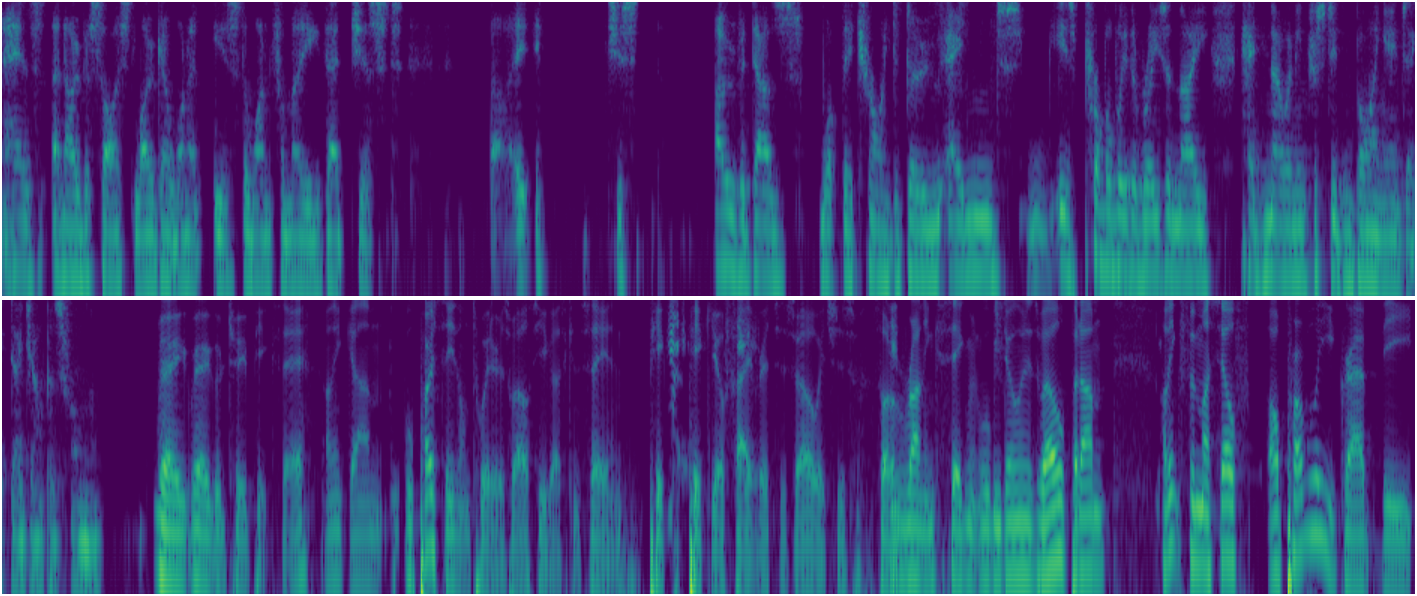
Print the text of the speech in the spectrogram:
has an oversized logo on it is the one for me that just uh, it, it just overdoes what they're trying to do and is probably the reason they had no one interested in buying Anzac Day jumpers from them. Very very good two picks there. I think um, we'll post these on Twitter as well, so you guys can see and pick pick your favorites as well, which is sort of running segment we'll be doing as well. But um, I think for myself, I'll probably grab the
